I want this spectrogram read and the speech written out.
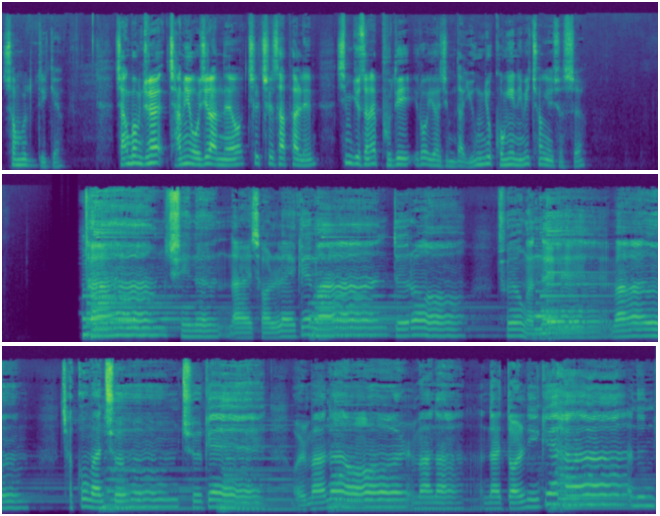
선물도 드릴게요. 장범준의 잠이 오질 않네요. 7748님. 심규선의 부디로 이어집니다. 6602님이 청해 주셨어요. 당신은 날 설레게 만들어 조용한 내 마음 자꾸만 춤추게 얼마나 얼마나 날 떨리게 하는지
